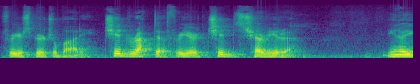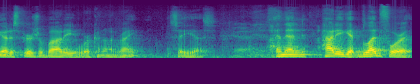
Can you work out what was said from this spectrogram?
for your spiritual body, chid rakta for your chid sharira. You know you got a spiritual body you're working on, right? Say yes. yes. And then how do you get blood for it?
